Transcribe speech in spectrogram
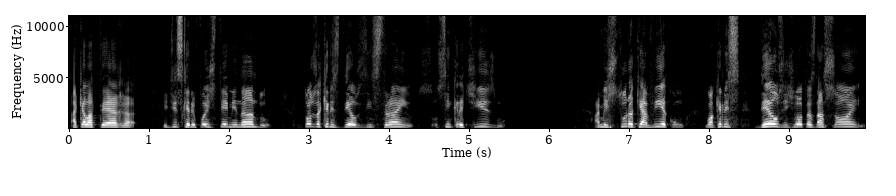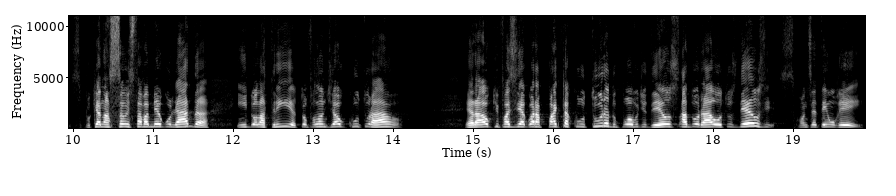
aquela terra, e diz que ele foi exterminando todos aqueles deuses estranhos, o sincretismo, a mistura que havia com com aqueles deuses de outras nações, porque a nação estava mergulhada em idolatria. Estou falando de algo cultural. Era algo que fazia agora parte da cultura do povo de Deus adorar outros deuses. Quando você tem um rei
